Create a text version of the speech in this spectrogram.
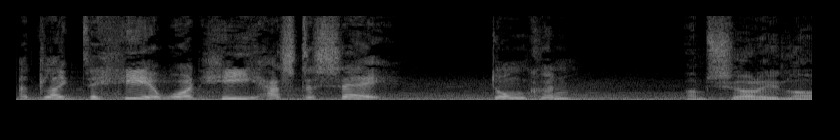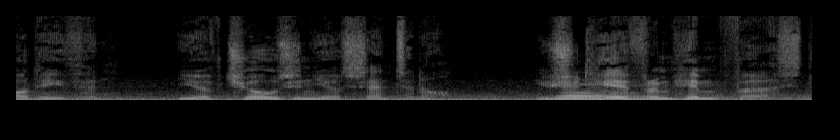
I'd like to hear what he has to say. Duncan? I'm sorry, Lord Ethan. You have chosen your sentinel. You should hear from him first.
